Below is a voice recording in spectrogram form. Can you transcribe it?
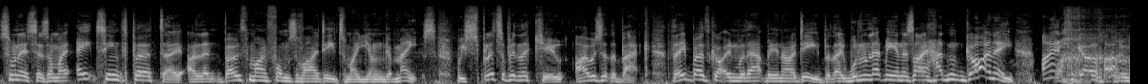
Someone here says, on my 18th birthday, I lent both my forms of ID to my younger mates. We split up in the queue. I was at the back. They both got in without being ID'd, but they wouldn't let me in as I hadn't got any. I had to go home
